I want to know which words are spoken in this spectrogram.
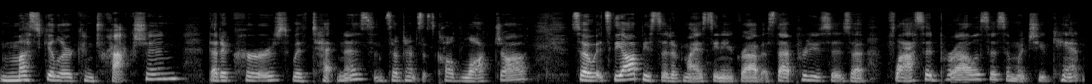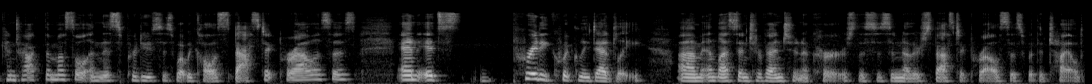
muscular contraction that occurs with tetanus, and sometimes it's called lockjaw. So it's the opposite of myasthenia gravis. That produces a flaccid paralysis in which you can't contract the muscle, and this produces what we call a spastic paralysis. And it's pretty quickly deadly um, unless intervention occurs. This is another spastic paralysis with a child.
